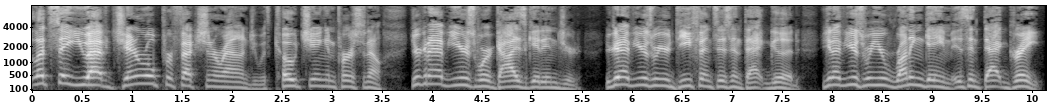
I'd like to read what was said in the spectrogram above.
Let's say you have general perfection around you with coaching and personnel. You're going to have years where guys get injured. You're going to have years where your defense isn't that good. You're going to have years where your running game isn't that great.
